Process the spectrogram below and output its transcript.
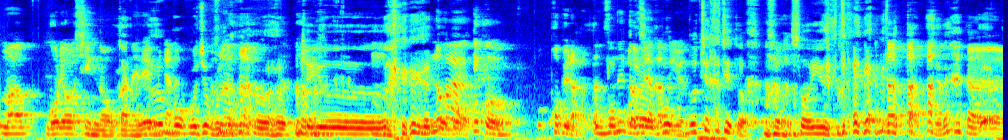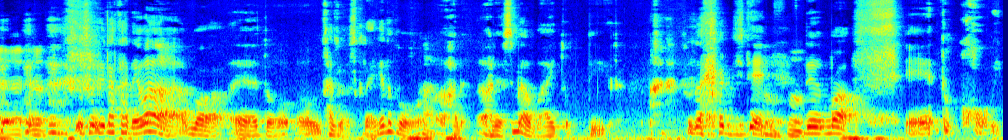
まあ、ご両親のお金でみたいな。ももちろん、もちというのが結構ポピュラーだったんですね、僕どちらかというと。どちらかというと、そういう大学だったんですよね。そういう中では、まあ、えっ、と、数は少ないけど、こう、は春春休みはバイトっていうような、そんな感じで、うんうんで、まあ、えっ、と、こういっ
